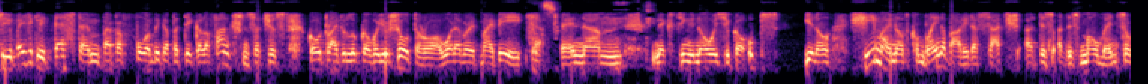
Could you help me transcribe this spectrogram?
So you basically test them by performing a particular function, such as go try to look over your shoulder or whatever it might be. Yes. And um, next thing you know is you go, oops, you know, she might not complain about it as such at this at this moment. So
